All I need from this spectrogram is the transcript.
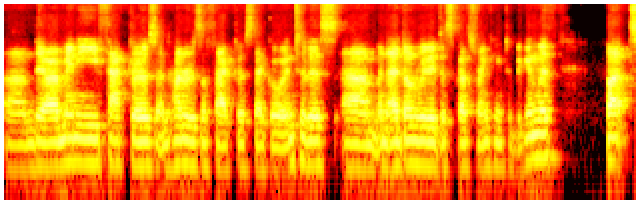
Um, there are many factors and hundreds of factors that go into this, um, and I don't really discuss ranking to begin with, but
